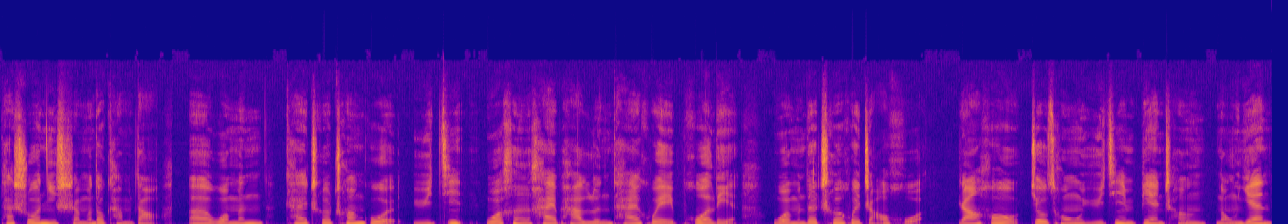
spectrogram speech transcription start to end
他说：“你什么都看不到。呃，我们开车穿过余烬，我很害怕轮胎会破裂，我们的车会着火，然后就从余烬变成浓烟。”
